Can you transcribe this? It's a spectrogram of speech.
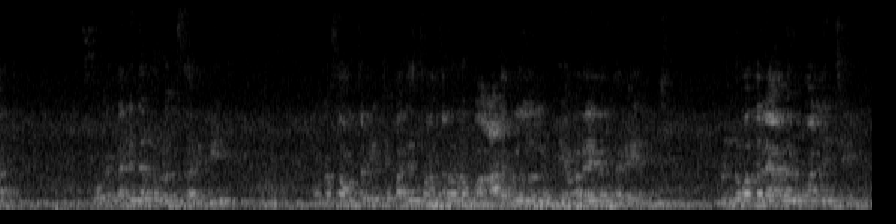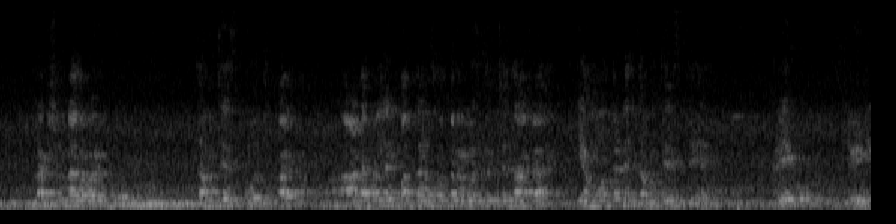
ఒక తల్లిదండ్రులు వచ్చేసరికి ఒక సంవత్సరం నుంచి పది సంవత్సరాల ఆడపిల్లలకు ఎవరైనా సరే రెండు వందల యాభై రూపాయల నుంచి లక్షన్నర వరకు జమ చేసుకోవచ్చు. ప- ఆడపిల్లకి పద్నాలుగు సంవత్సరాల వయసు వచ్చేదాకా ఈ అమౌంట్ అనేది జమ చేస్తే రేపు ఎయిటీన్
